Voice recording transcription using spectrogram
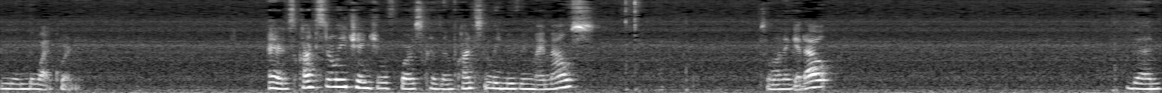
and then the y coordinate and it's constantly changing of course because I'm constantly moving my mouse. So when I get out then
